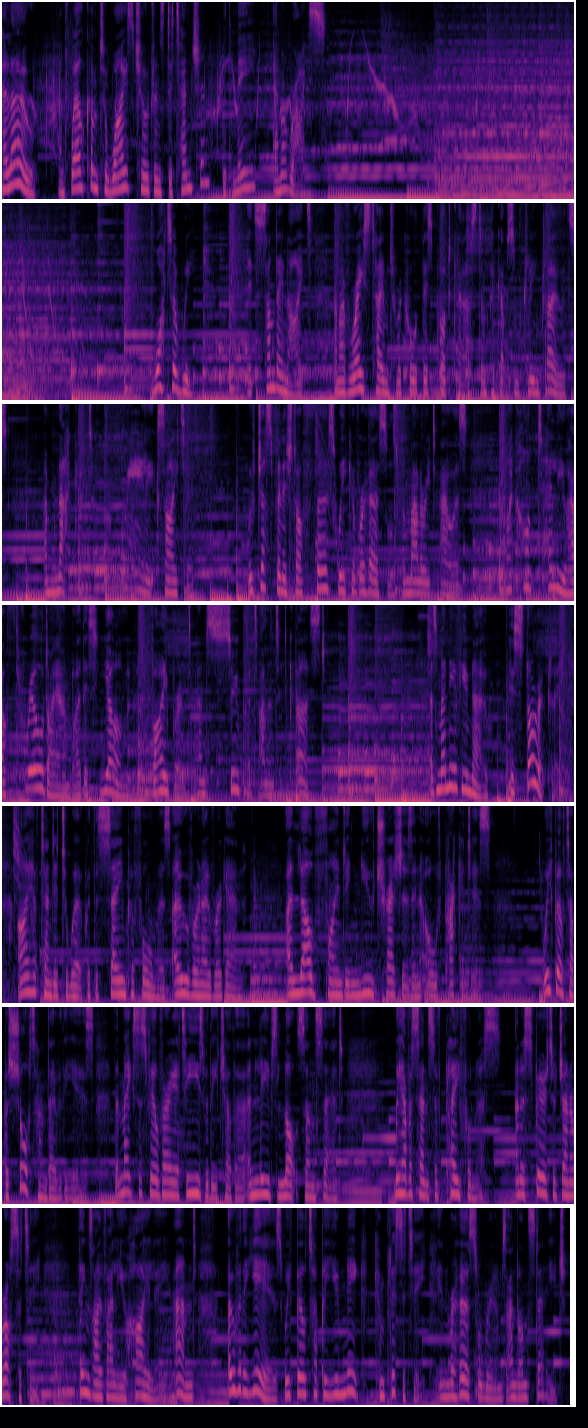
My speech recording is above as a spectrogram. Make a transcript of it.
Hello, and welcome to Wise Children's Detention with me, Emma Rice. What a week! It's Sunday night, and I've raced home to record this podcast and pick up some clean clothes. I'm knackered, but really excited. We've just finished our first week of rehearsals for Malory Towers, and I can't tell you how thrilled I am by this young, vibrant, and super talented cast. As many of you know, historically, I have tended to work with the same performers over and over again. I love finding new treasures in old packages. We've built up a shorthand over the years that makes us feel very at ease with each other and leaves lots unsaid. We have a sense of playfulness and a spirit of generosity, things I value highly, and over the years we've built up a unique complicity in rehearsal rooms and on stage.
